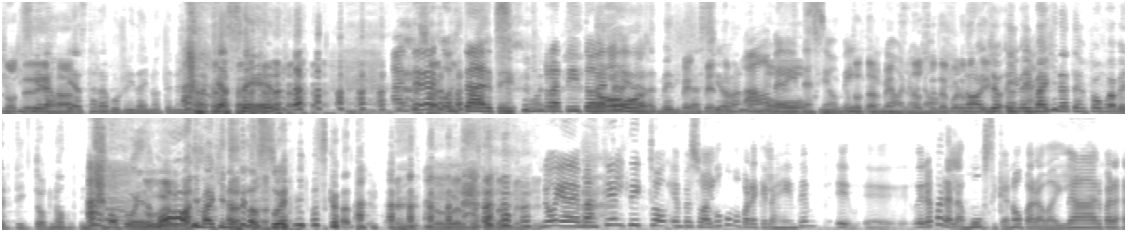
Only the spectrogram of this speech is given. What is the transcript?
Yo no te quisiera deja... un día estar aburrida y no tener nada que hacer. Antes de acostarte, un ratito los no, meditación. Ah, No, meditación, sí, No, no, no, estoy no. de acuerdo No, contigo. yo, imagínate, me pongo a ver TikTok, no, no, no duermo. imagínate los sueños que va a tener. No duermes totalmente. No, y además que el TikTok empezó algo como para que la gente, eh, eh, era para la música, ¿no? Para bailar, para...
